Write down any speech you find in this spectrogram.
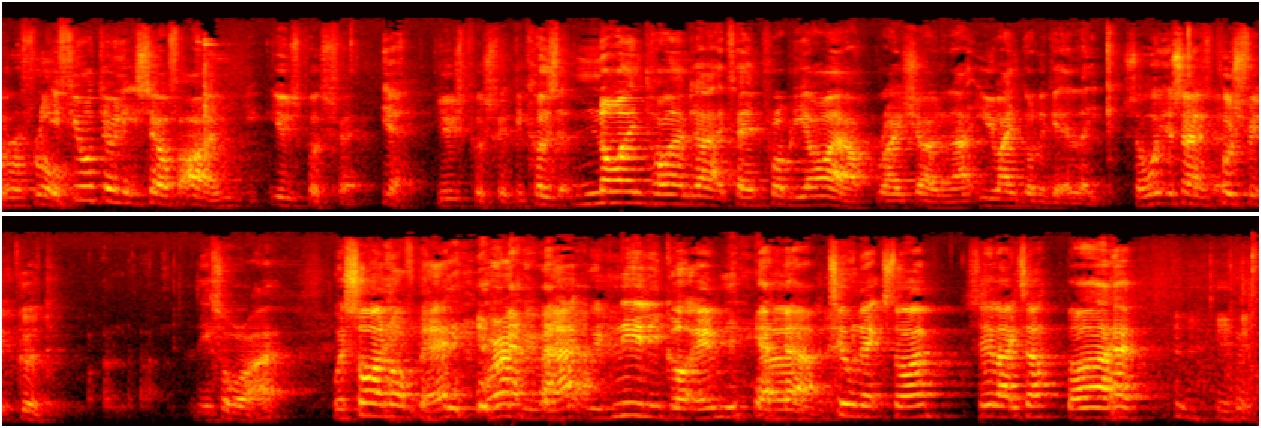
will. a floor. If you're doing it yourself at home, use push fit. yeah. Use push fit because nine times out of ten, probably higher ratio than that, you ain't going to get a leak. So what you're saying is push fit good. It's all right. We're signing off there. We're happy with that. We've nearly got him. Yeah. Um, until next time. See you later. Bye.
